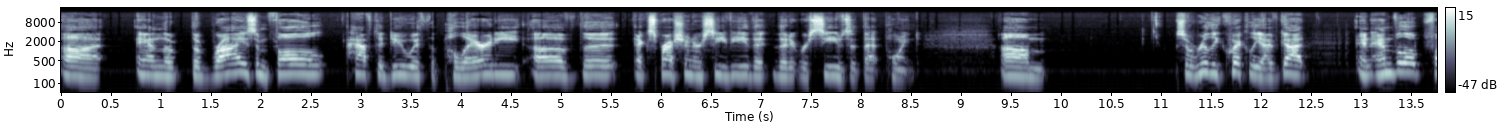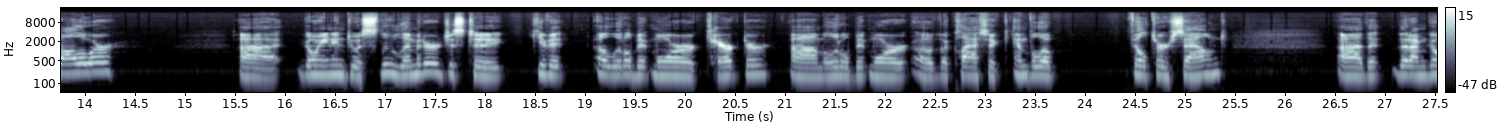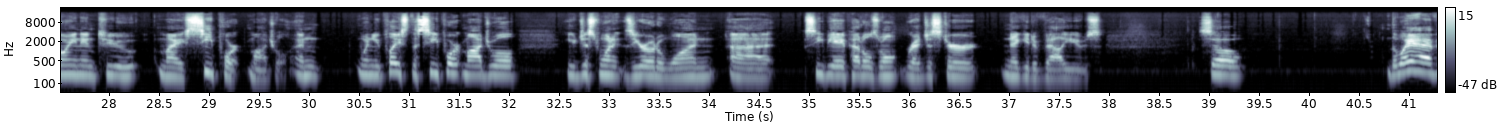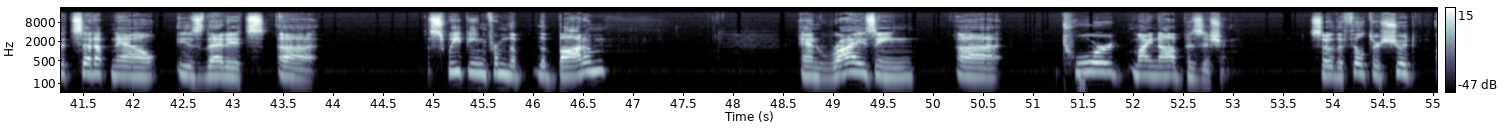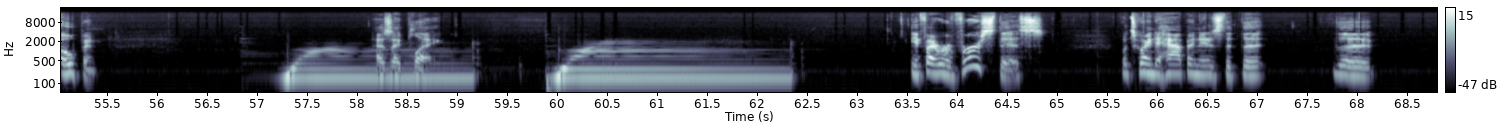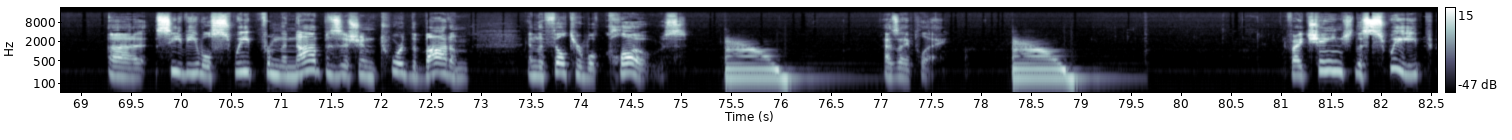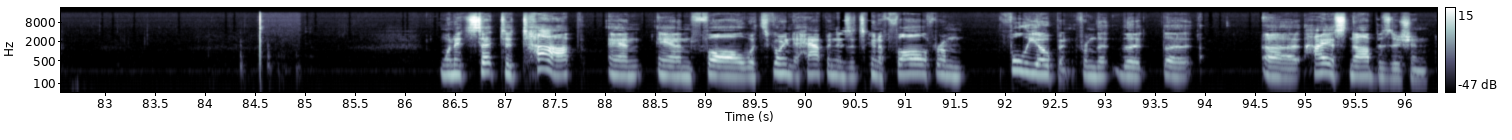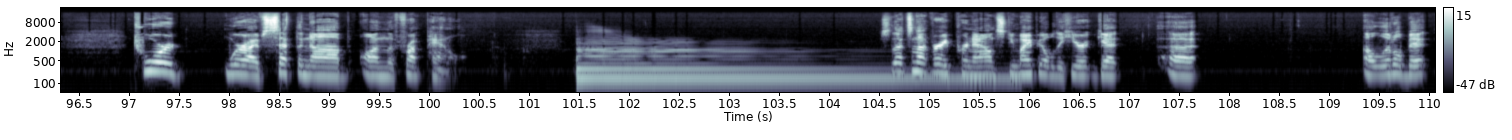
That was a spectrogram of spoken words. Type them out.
Uh, and the, the rise and fall have to do with the polarity of the expression or CV that, that it receives at that point. Um, so really quickly, I've got an envelope follower uh, going into a slew limiter just to give it a little bit more character, um, a little bit more of a classic envelope filter sound uh, that, that I'm going into my C-port module. And when you place the C-port module, you just want it 0 to 1. Uh, CBA pedals won't register negative values. So the way I have it set up now is that it's uh, sweeping from the, the bottom and rising uh, toward my knob position. So the filter should open as I play. If I reverse this, what's going to happen is that the the uh, CV will sweep from the knob position toward the bottom and the filter will close as I play. If I change the sweep, when it's set to top and and fall, what's going to happen is it's going to fall from fully open from the the the uh, highest knob position toward where I've set the knob on the front panel. So that's not very pronounced. You might be able to hear it get uh, a little bit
